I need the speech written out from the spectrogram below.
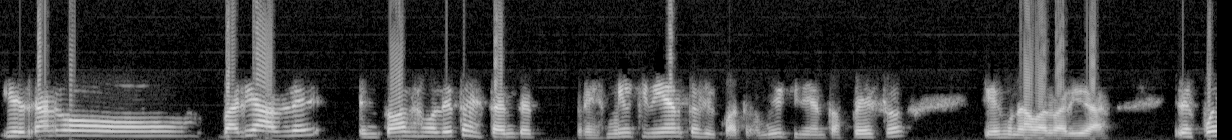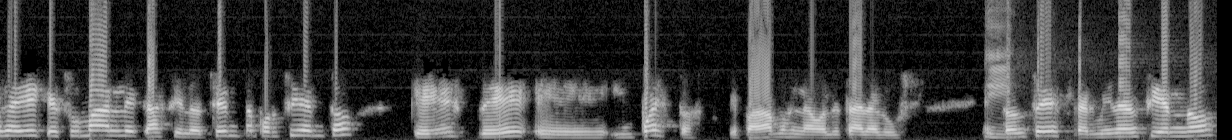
Y el cargo variable en todas las boletas está entre 3.500 y 4.500 pesos, que es una barbaridad. Y después de ahí hay que sumarle casi el 80% que es de eh, impuestos que pagamos en la boleta de la luz. Entonces terminan siendo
